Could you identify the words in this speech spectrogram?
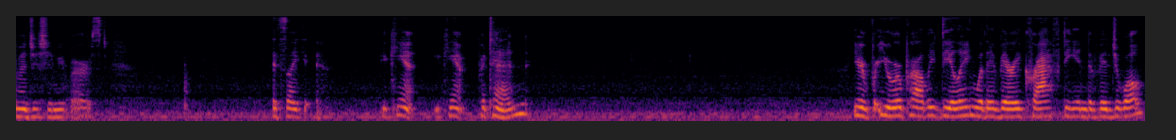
The magician reversed. It's like you can't you can't pretend. You're you were probably dealing with a very crafty individual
